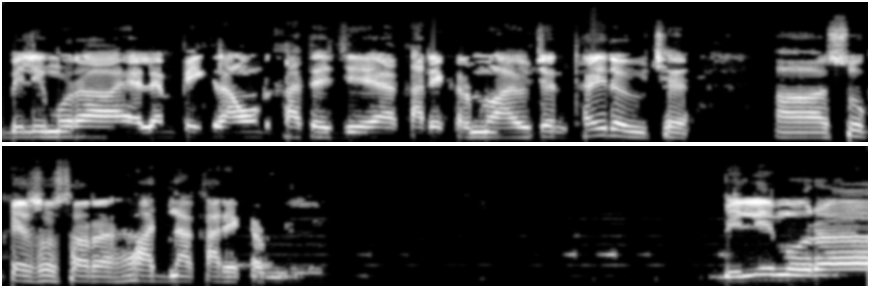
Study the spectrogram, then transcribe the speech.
બિલીમોરા એલએમપી ગ્રાઉન્ડ ખાતે જે આ કાર્યક્રમનું આયોજન થઈ રહ્યું છે. અ, શું કહેશો સર આજના કાર્યક્રમને? બિલીમોરા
